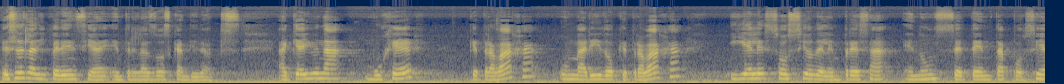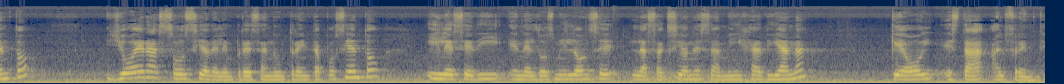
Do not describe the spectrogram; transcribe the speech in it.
Esa es la diferencia entre las dos candidatas. Aquí hay una mujer que trabaja, un marido que trabaja y él es socio de la empresa en un 70%. Yo era socia de la empresa en un 30% y le cedí en el 2011 las acciones a mi hija Diana, que hoy está al frente.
